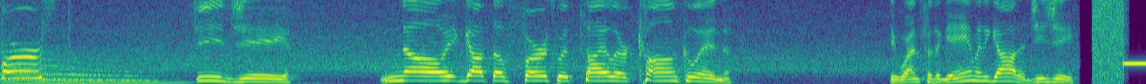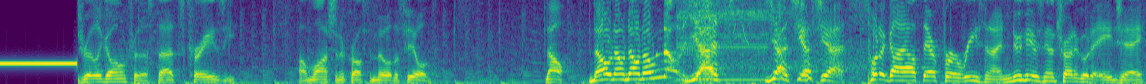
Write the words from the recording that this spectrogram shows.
first. GG. No, he got the first with Tyler Conklin. He went for the game and he got it. GG. He's really going for this. That's crazy. I'm watching across the middle of the field. No. No, no, no, no, no. Yes. Yes, yes, yes. Put a guy out there for a reason. I knew he was going to try to go to AJ.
